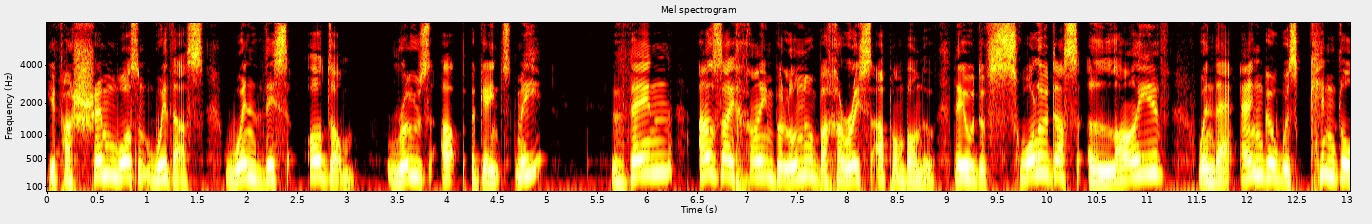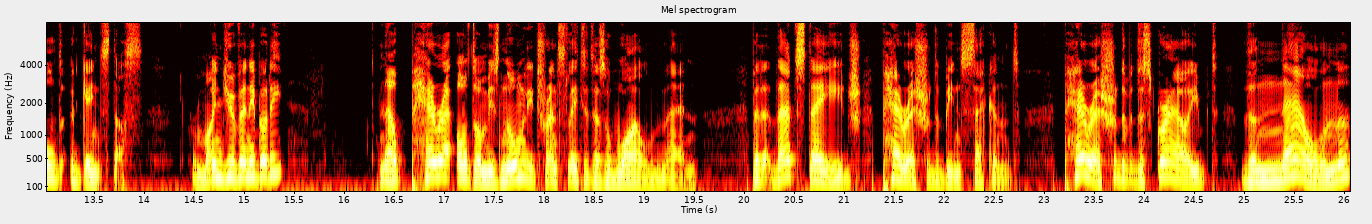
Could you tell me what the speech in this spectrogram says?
If Hashem wasn't with us when this Odom rose up against me, then Azai Chaim Balonu Bacharis they would have swallowed us alive when their anger was kindled against us. Remind you of anybody? Now, Pere Odom is normally translated as a wild man, but at that stage, Pere should have been second. Pere should have described the noun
